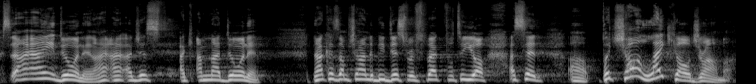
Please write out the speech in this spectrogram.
So I, I ain't doing it. I, I just, I, I'm not doing it not because I'm trying to be disrespectful to y'all. I said, uh, but y'all like y'all drama.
